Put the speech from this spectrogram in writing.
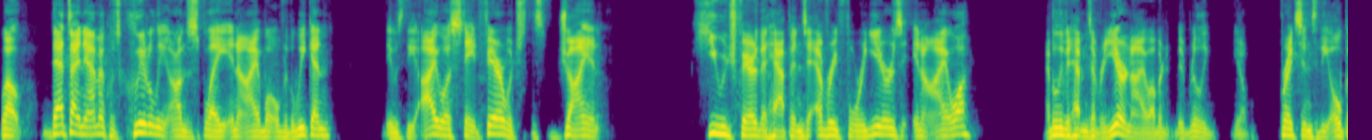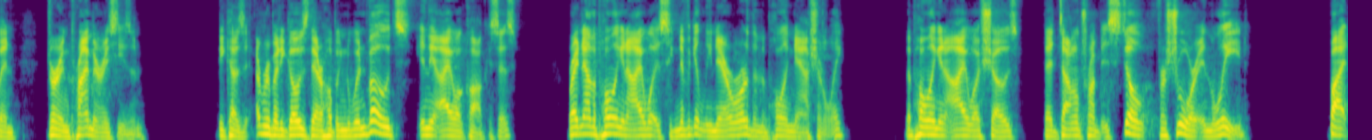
Well, that dynamic was clearly on display in Iowa over the weekend. It was the Iowa State Fair, which is this giant, huge fair that happens every four years in Iowa. I believe it happens every year in Iowa, but it really, you know, breaks into the open during primary season because everybody goes there hoping to win votes in the Iowa caucuses. Right now, the polling in Iowa is significantly narrower than the polling nationally. The polling in Iowa shows that Donald Trump is still for sure in the lead, but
